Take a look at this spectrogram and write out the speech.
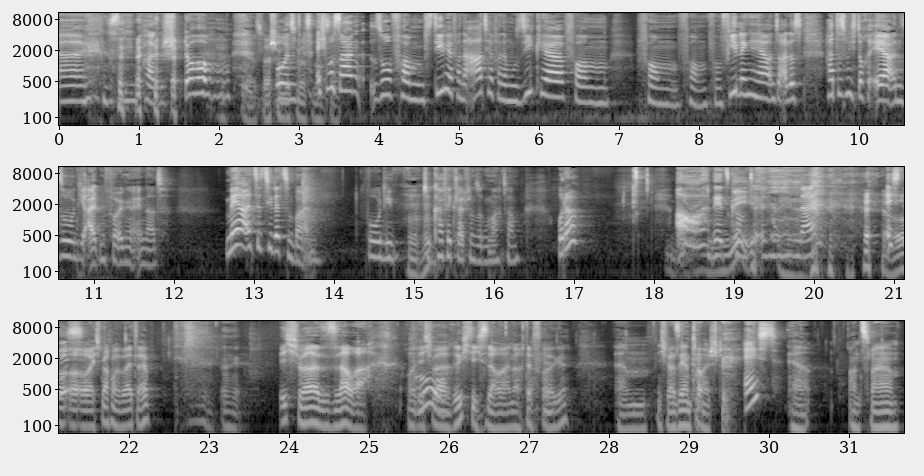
Äh, es sind ein paar gestorben. Ja, es war schon ein bisschen Und was ich muss sagen, so vom Stil her, von der Art her, von der Musik her, vom, vom, vom, vom Feeling her und so alles, hat es mich doch eher an so die alten Folgen erinnert. Mehr als jetzt die letzten beiden, wo die Mhm. so Kaffeeklatsch und so gemacht haben. Oder? Oh, nee, jetzt Nee. kommt. Äh, nein? Echt oh, nicht? oh, oh, ich mach mal weiter. Ich war sauer. Und ich Oh. war richtig sauer nach der Folge. Ähm, ich war sehr enttäuscht. Echt? Ja. Und zwar,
